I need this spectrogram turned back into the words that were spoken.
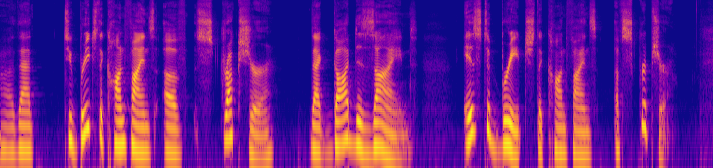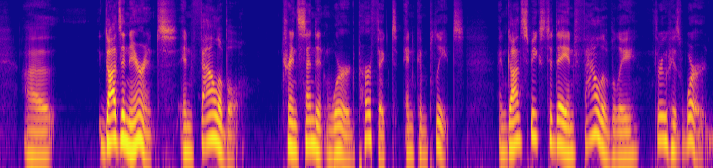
uh, that to breach the confines of structure that God designed is to breach the confines of Scripture. Uh, God's inerrant, infallible, transcendent word, perfect and complete. And God speaks today infallibly through his word.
